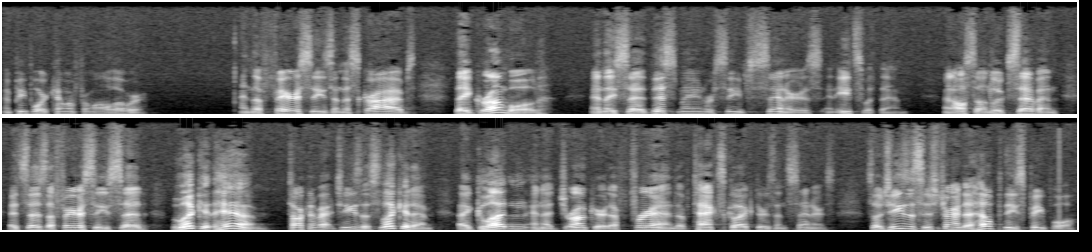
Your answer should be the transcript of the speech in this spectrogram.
and people are coming from all over. And the Pharisees and the scribes, they grumbled and they said, This man receives sinners and eats with them. And also in Luke 7, it says the Pharisees said, Look at him, talking about Jesus. Look at him, a glutton and a drunkard, a friend of tax collectors and sinners. So Jesus is trying to help these people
